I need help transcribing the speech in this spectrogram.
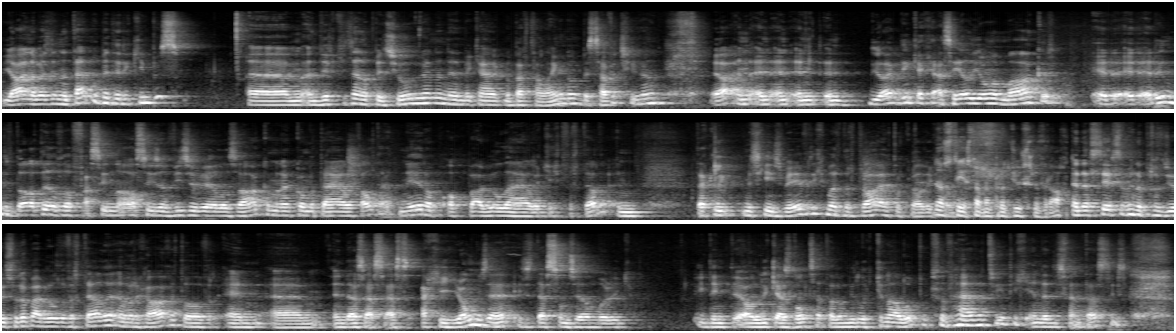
ja, en dat was in de tijd nog bij Dirk Kimpus. Um, en Dirk is dan op pensioen gegaan en dan ben ik eigenlijk naar Bart van nog bij Savage gegaan. Ja, en, en, en, en, en ja, ik denk dat je als heel jonge maker er, er, er, inderdaad heel veel fascinaties en visuele zaken, maar dan komt het eigenlijk altijd neer op, op wat wil je eigenlijk echt vertellen. En dat klinkt misschien zweverig, maar daar draait het ook wel. Dat is het eerste dat een producer vraagt. En dat is het eerste van een producer op, wat wilde vertellen en waar gaat het over. En, um, en dat is, als, als, als je jong bent, is dat soms heel moeilijk. Ik denk, ja, Lucas Dont zet daar onmiddellijk knal op op zijn 25 en dat is fantastisch.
